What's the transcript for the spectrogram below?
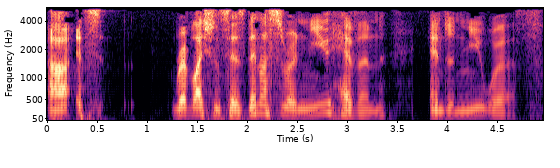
Uh, it's, Revelation says, Then I saw a new heaven and a new earth.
